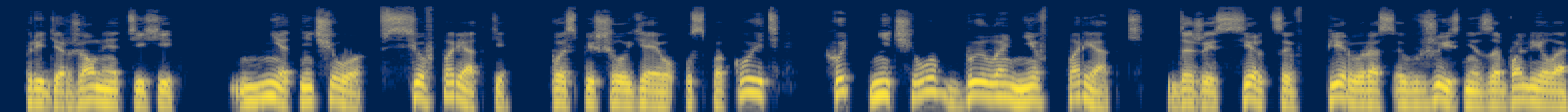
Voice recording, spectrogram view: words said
– придержал меня Тихий. «Нет, ничего, все в порядке», – поспешил я его успокоить, хоть ничего было не в порядке. Даже сердце в первый раз в жизни заболело.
